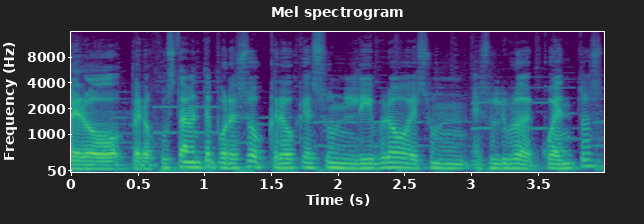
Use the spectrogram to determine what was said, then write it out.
pero, pero justamente por eso creo que es un libro, es un, es un libro de cuentos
